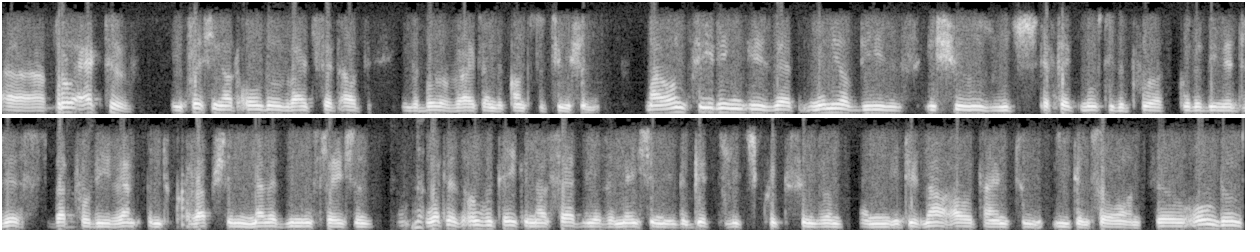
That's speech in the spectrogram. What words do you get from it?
uh, proactive in fleshing out all those rights set out in the Bill of Rights and the Constitution. My own feeling is that many of these issues, which affect mostly the poor, could have been addressed but for the rampant corruption, maladministration. No. What has overtaken us sadly as a nation is the get rich quick syndrome, and it is now our time to eat and so on. So, all those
